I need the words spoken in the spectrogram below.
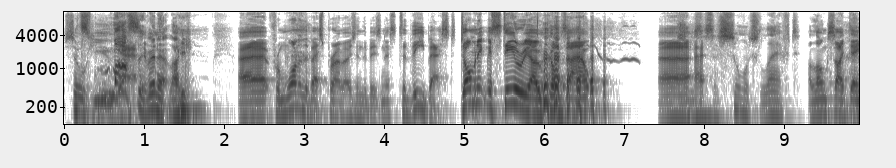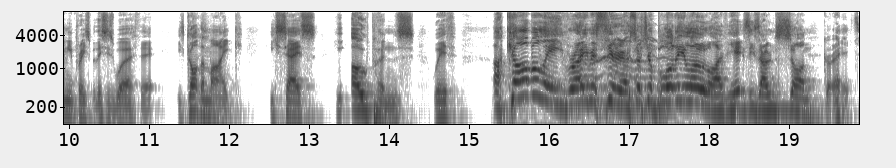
So It's huge. massive, isn't it? Like, uh, from one of the best promos in the business to the best, Dominic Mysterio comes out. Uh, Jesus, there's so much left. alongside Damien Priest, but this is worth it. He's got the mic. He says, he opens with, I can't believe Rey Mysterio, such a bloody lowlife, he hits his own son. great.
